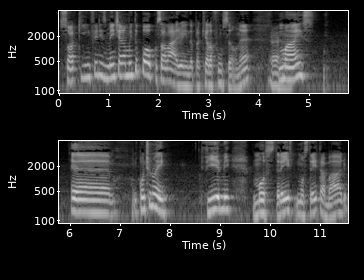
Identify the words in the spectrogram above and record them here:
só que infelizmente era muito pouco o salário ainda para aquela função, né? Uhum. Mas é, continuei firme, mostrei, mostrei trabalho.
